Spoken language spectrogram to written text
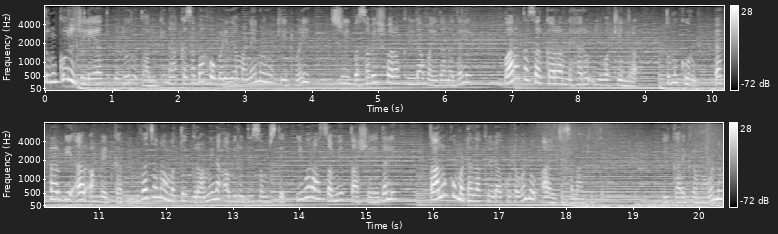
ತುಮಕೂರು ಜಿಲ್ಲೆಯ ತಿಪಟೂರು ತಾಲೂಕಿನ ಕಸಬಾ ಹೋಬಳಿಯ ಮಣೆನೂರು ಗೇಟ್ ಬಳಿ ಶ್ರೀ ಬಸವೇಶ್ವರ ಕ್ರೀಡಾ ಮೈದಾನದಲ್ಲಿ ಭಾರತ ಸರ್ಕಾರ ನೆಹರು ಯುವ ಕೇಂದ್ರ, ತುಮಕೂರು. ಡಾಕ್ಟರ್ ಬಿಆರ್ ಅಂಬೇಡ್ಕರ್ ಯುವಜನ ಮತ್ತು ಗ್ರಾಮೀಣ ಅಭಿವೃದ್ಧಿ ಸಂಸ್ಥೆ ಇವರ ಸಂಯುಕ್ತಾಶ್ರಯದಲ್ಲಿ ತಾಲೂಕು ಮಟ್ಟದ ಕ್ರೀಡಾಕೂಟವನ್ನು ಆಯೋಜಿಸಲಾಗಿತ್ತು. ಈ ಕಾರ್ಯಕ್ರಮವನ್ನು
